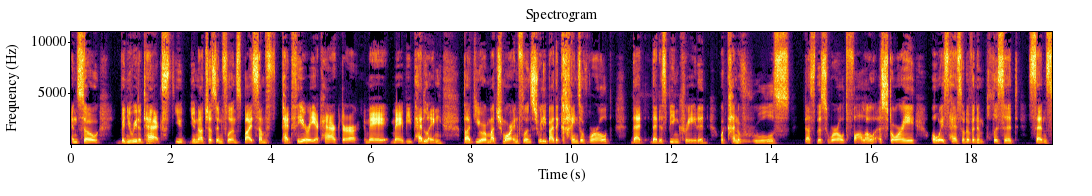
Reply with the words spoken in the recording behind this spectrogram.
And so, when you read a text, you you're not just influenced by some pet theory a character may may be peddling, but you're much more influenced really by the kinds of world that that is being created, what kind of rules does this world follow? A story always has sort of an implicit sense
